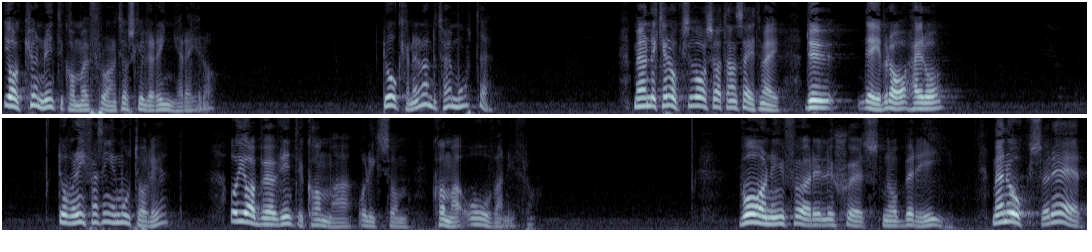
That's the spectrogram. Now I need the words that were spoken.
jag kunde inte komma ifrån att jag skulle ringa dig idag. Då kan den andra ta emot det. Men det kan också vara så att han säger till mig, du, det är bra, hej då. Då var det fanns ingen mottaglighet. Och jag behövde inte komma och liksom komma ovanifrån. Varning för religiöst snobberi. Men också det här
